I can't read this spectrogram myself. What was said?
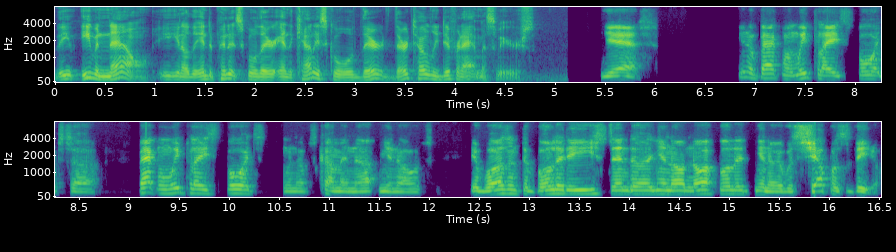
the, even now, you know, the independent school there and the county school, they're they're totally different atmospheres. Yes. You know, back when we played sports, uh, back when we played sports when I was coming up, you know, it wasn't the Bullitt East and the, you know, North Bullitt, you know, it was Shepherdsville.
